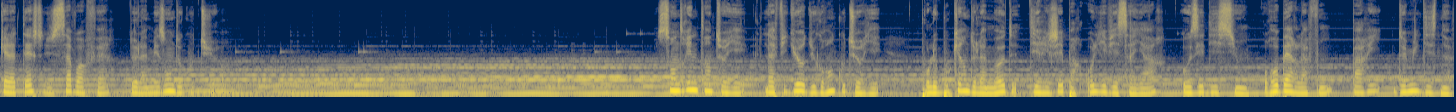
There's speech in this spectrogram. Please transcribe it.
qu'elle atteste du savoir-faire de la maison de couture. Sandrine Teinturier, la figure du grand couturier, pour le bouquin de la mode dirigé par Olivier Saillard aux éditions Robert Laffont, Paris 2019.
